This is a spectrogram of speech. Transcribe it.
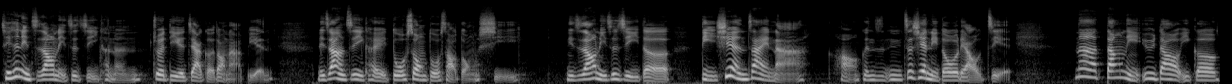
其实你知道你自己可能最低的价格到哪边，你知道你自己可以多送多少东西，你知道你自己的底线在哪，好，跟你这些你都了解。那当你遇到一个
